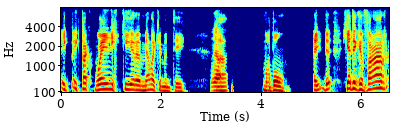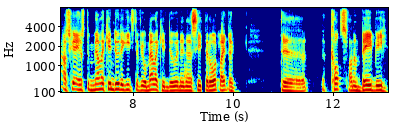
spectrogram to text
ik, ik pak weinig keren melk in mijn thee. Ja. Uh, maar bon. De, je hebt een gevaar als je eerst de melk in doet, dat je iets te veel melk in doet. En dan ziet eruit lijkt de, de, de kots van een baby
